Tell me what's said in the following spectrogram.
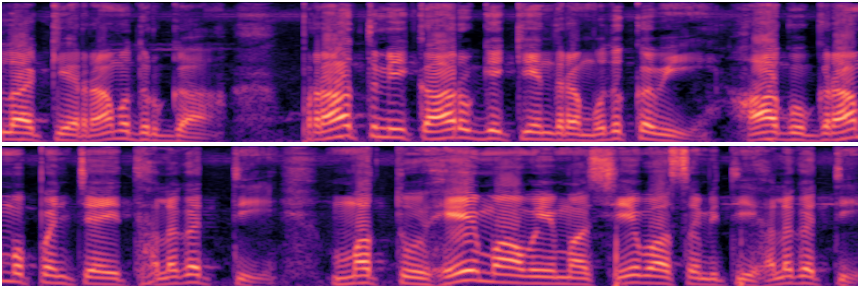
ಇಲಾಖೆ ರಾಮದುರ್ಗ, ಪ್ರಾಥಮಿಕ ಆರೋಗ್ಯ ಕೇಂದ್ರ ಮುದುಕವಿ ಹಾಗೂ ಗ್ರಾಮ ಪಂಚಾಯತ್ ಹಲಗತ್ತಿ ಮತ್ತು ಹೇಮಾವೇಮ ಸೇವಾ ಸಮಿತಿ ಹಲಗತ್ತಿ.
